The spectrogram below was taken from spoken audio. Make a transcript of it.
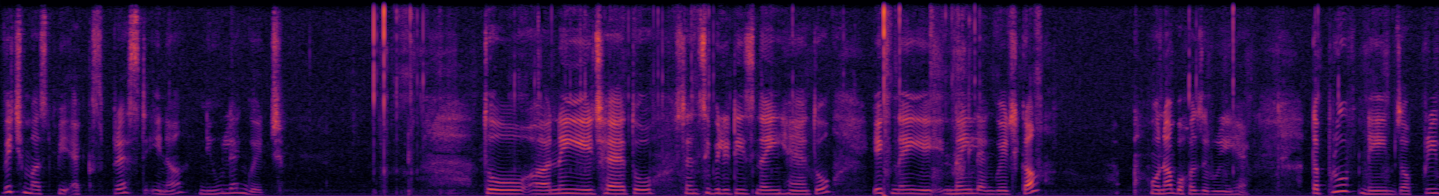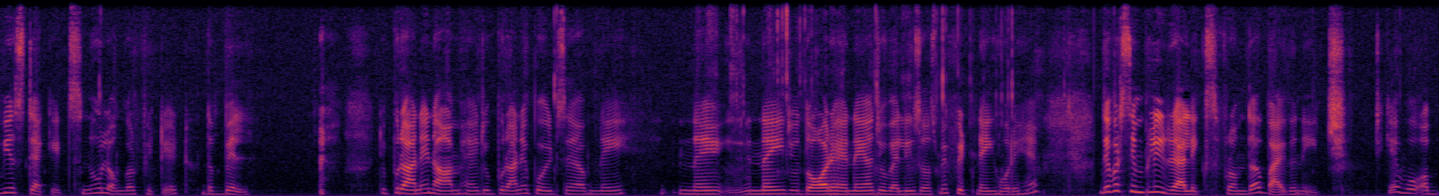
which must be expressed in a new language तो नई एज है तो सेंसिबिलिटीज़ नई हैं तो एक नई नई लैंग्वेज का होना बहुत ज़रूरी है the prove names of previous decades no longer fitted the bill जो पुराने नाम हैं जो पुराने पोइट्स हैं अब नए नए नए जो दौर है, नया जो वैल्यूज़ है, उसमें फिट नहीं हो रहे हैं। They were simply relics from the bygone age ठीक है? वो अब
